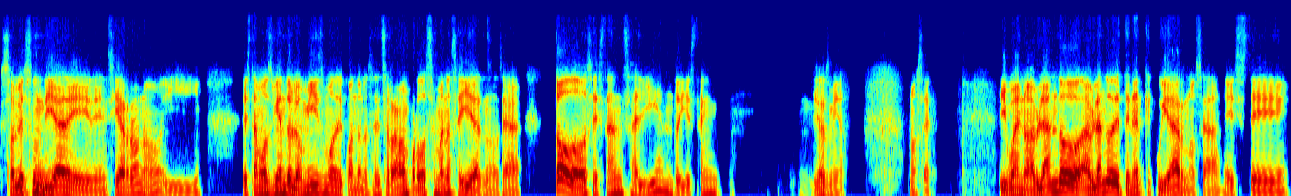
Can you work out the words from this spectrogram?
solo es un día de, de encierro, ¿no? Y estamos viendo lo mismo de cuando nos encerraban por dos semanas seguidas, ¿no? O sea, todos están saliendo y están, Dios mío, no sé. Y bueno, hablando, hablando de tener que cuidarnos, ¿ah? Este,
